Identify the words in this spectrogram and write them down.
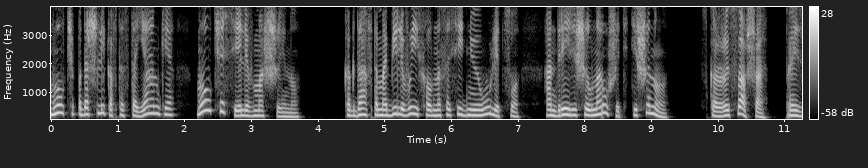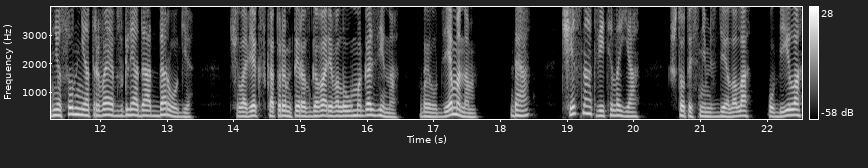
молча подошли к автостоянке, молча сели в машину. Когда автомобиль выехал на соседнюю улицу, Андрей решил нарушить тишину. «Скажи, Саша», — произнес он, не отрывая взгляда от дороги. «Человек, с которым ты разговаривала у магазина, был демоном?» «Да», — честно ответила я. «Что ты с ним сделала? Убила?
